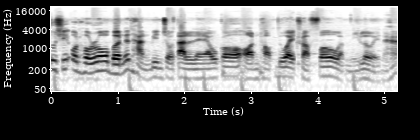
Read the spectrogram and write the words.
ซูชิโอโทโร่เบิร์นด้วยถ่านบินโจตันแล้วก็ออนท็อปด้วยทรัฟเฟิลแบบนี้เลยนะฮะ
